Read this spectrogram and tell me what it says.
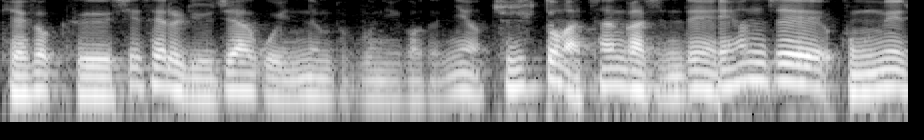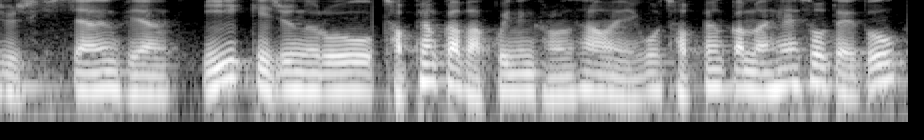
계속 그 시세를 유지하고 있는 부분이거든요. 주식도 마찬가지인데 현재 국내 주식시장은 그냥 이익 기준으로 저평가 받고 있는 그런 상황이고 저평가만 해소돼도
